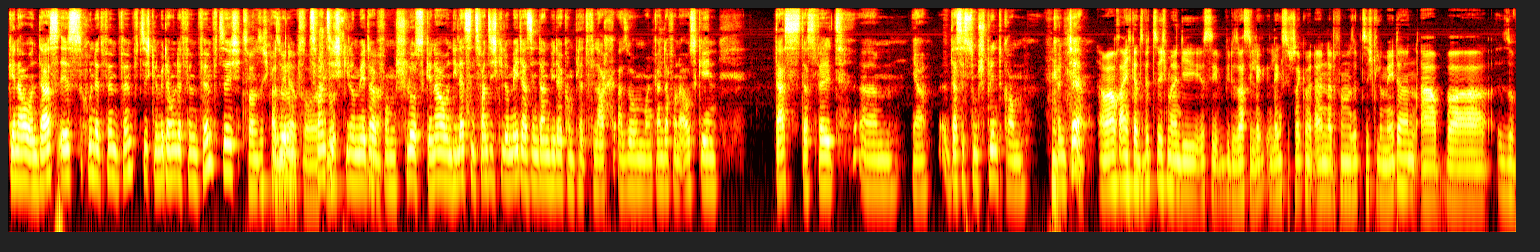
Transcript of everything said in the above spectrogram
Genau, und das ist 155, Kilometer 155. 20 also Kilometer. Also 20 Schluss. Kilometer ja. vom Schluss, genau. Und die letzten 20 Kilometer sind dann wieder komplett flach. Also man kann davon ausgehen, dass das Feld, ähm, ja, dass es zum Sprint kommen könnte. Aber auch eigentlich ganz witzig, ich meine, die ist, wie du sagst, die längste Strecke mit 175 Kilometern, aber so,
